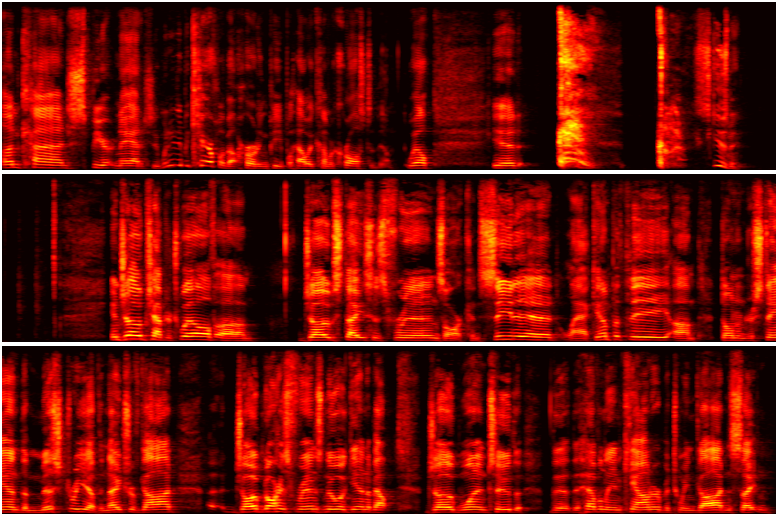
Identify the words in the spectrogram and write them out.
unkind spirit and attitude. We need to be careful about hurting people, how we come across to them. Well, in, excuse me, in Job chapter 12, um, Job states his friends are conceited, lack empathy, um, don't understand the mystery of the nature of God. Uh, Job nor his friends knew again about Job 1 and 2, the, the, the heavenly encounter between God and Satan.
